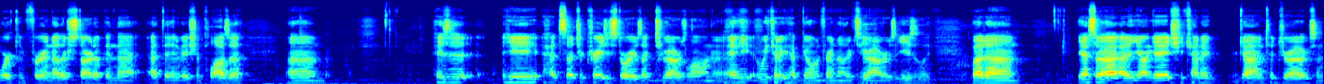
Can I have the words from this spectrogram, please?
working for another startup in that at the Innovation Plaza. Um, his he had such a crazy story. It was like two hours long, and he we could have kept going for another two Yeah. hours easily. But um, yeah, so uh, at a young age, he kind of got into drugs and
